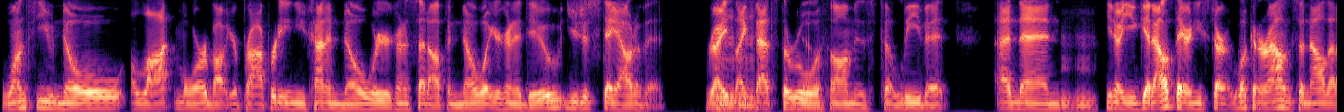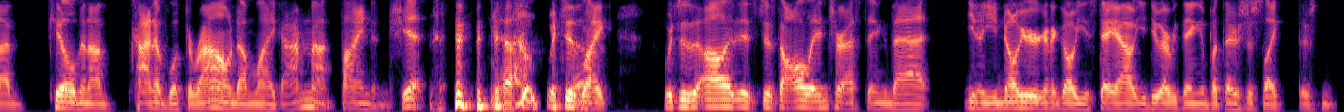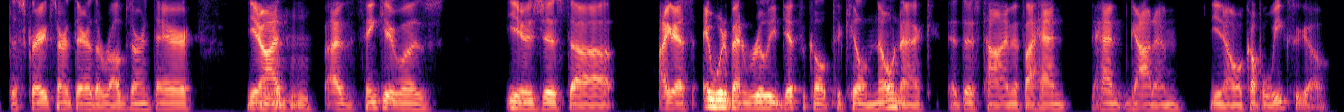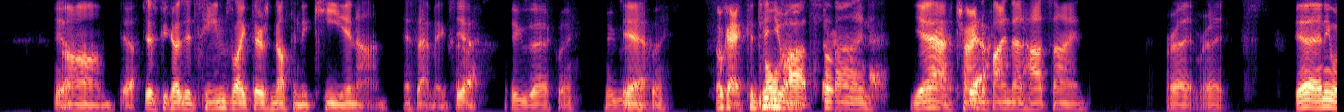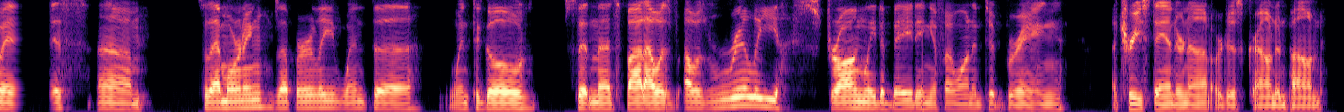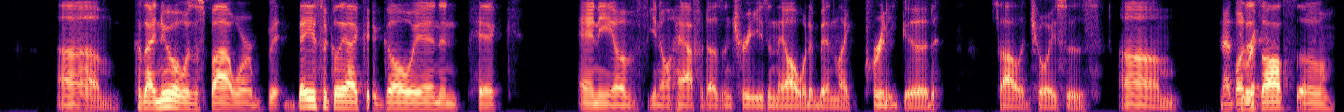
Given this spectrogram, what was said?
once you know a lot more about your property and you kind of know where you're going to set up and know what you're going to do, you just stay out of it. Right. Like Mhm. that's the rule of thumb is to leave it. And then Mhm. you know, you get out there and you start looking around. So now that I've killed and I've kind of looked around, I'm like, I'm not finding shit. Yeah. which is Yeah. like, which is all it's just all interesting that you know, you know you're gonna go, you stay out, you do everything, but there's just like there's the scrapes aren't there, the rubs aren't there. You know, Mhm. I I think it was, you know, it's just uh I guess it would have been really difficult to kill no neck at this time if I hadn't hadn't got him, you know, a couple weeks ago. Yeah. Um, Yeah. just because it seems like there's nothing to key in on, if that makes sense. Yeah. Exactly. Exactly. Okay, No continue on. hot sign. Yeah, trying Yeah. to find that hot sign. Right, right. Yeah, anyways, um, so that morning was up early, went uh went to go sit in that spot. I was I was really strongly debating if I wanted to bring a tree stand or not, or just ground and pound. Um, because I knew it was a spot where basically I could go in and pick any of, you know, half a dozen trees and they all would have been like pretty good, solid choices. Um, That's but it's also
